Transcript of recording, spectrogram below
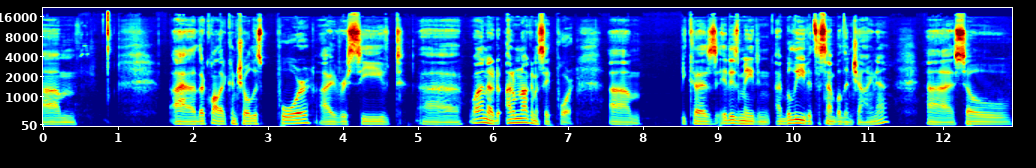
Um, uh, their quality control is poor. I've received, uh, well, no, I'm not going to say poor um, because it is made in, I believe it's assembled in China. Uh, so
